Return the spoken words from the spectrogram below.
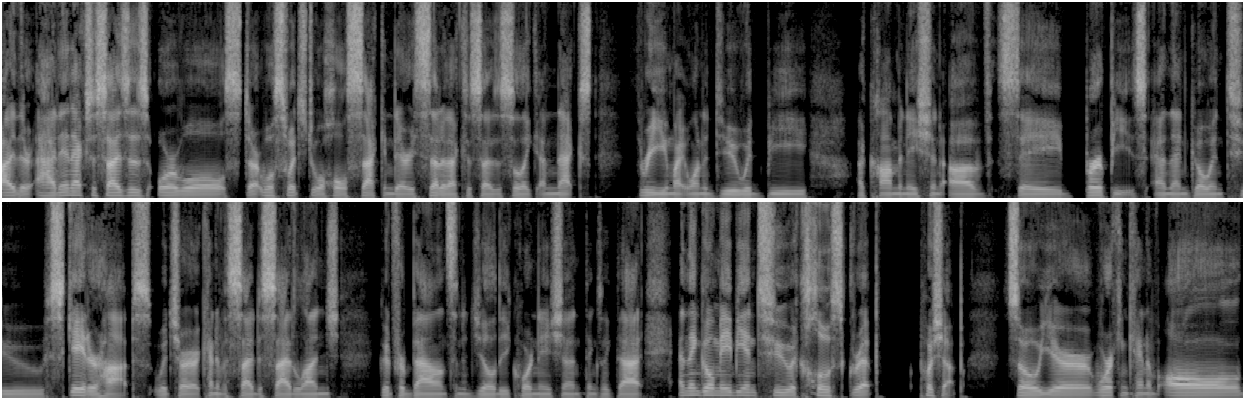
either add in exercises or we'll start, we'll switch to a whole secondary set of exercises. So like a next three you might want to do would be a combination of say burpees and then go into skater hops which are kind of a side to side lunge good for balance and agility coordination things like that and then go maybe into a close grip push up so you're working kind of all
